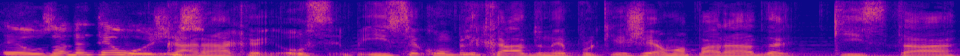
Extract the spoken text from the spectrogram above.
é usado até hoje. Caraca, isso. isso é complicado, né? Porque já é uma parada que está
